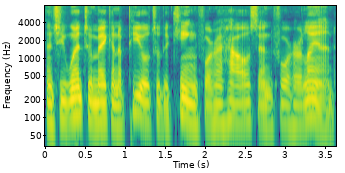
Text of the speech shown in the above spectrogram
and she went to make an appeal to the king for her house and for her land.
